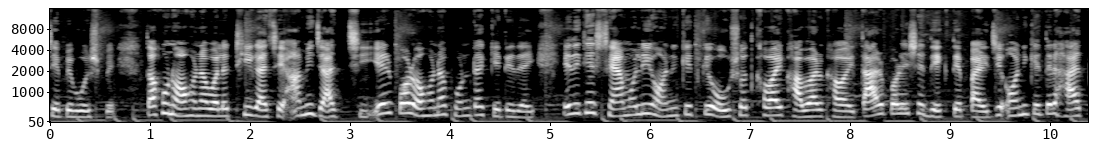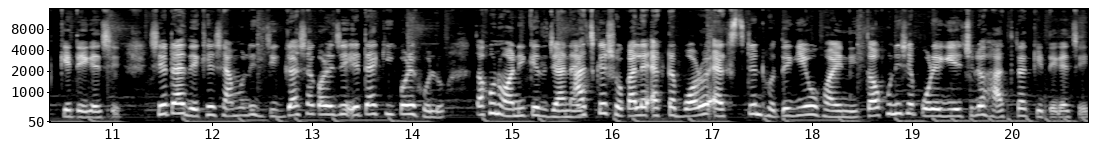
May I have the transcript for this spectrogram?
চেপে বসবে। তখন অহনা বলে, ঠিক আছে, আমি যাচ্ছি এরপর অহনা ফোনটা কেটে দেয়। এদিকে শ্যামলী অনিকেতকে ঔষধ খাওয়ায়, খাবার খাওয়ায়। তারপরে সে দেখতে পায় যে অনিকেতের হাত কেটে গেছে। সেটা দেখে শ্যামলী জিজ্ঞাসা করে যে এটা কি করে হলো? তখন অনিকেত জানায়, আজকে সকালে একটা বড় অ্যাক্সিডেন্ট হতে গিয়েও হয়নি। তখনই সে পড়ে গিয়েছিল, হাতটা কেটে গেছে।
